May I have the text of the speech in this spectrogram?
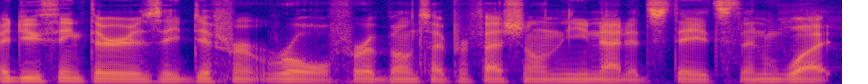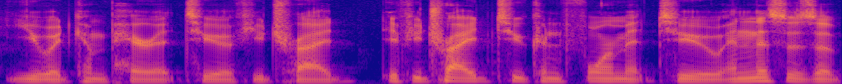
I do think there is a different role for a bonsai professional in the United States than what you would compare it to if you tried if you tried to conform it to. And this is a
